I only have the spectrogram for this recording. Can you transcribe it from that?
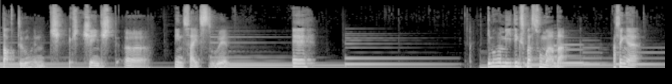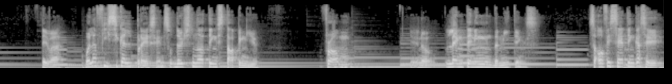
talked to and ch- exchanged uh, insights with, eh yung mga meetings mas humaba. Kasi nga, di ba? Wala physical presence. So there's nothing stopping you from, you know, lengthening the meetings. Sa office setting kasi,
